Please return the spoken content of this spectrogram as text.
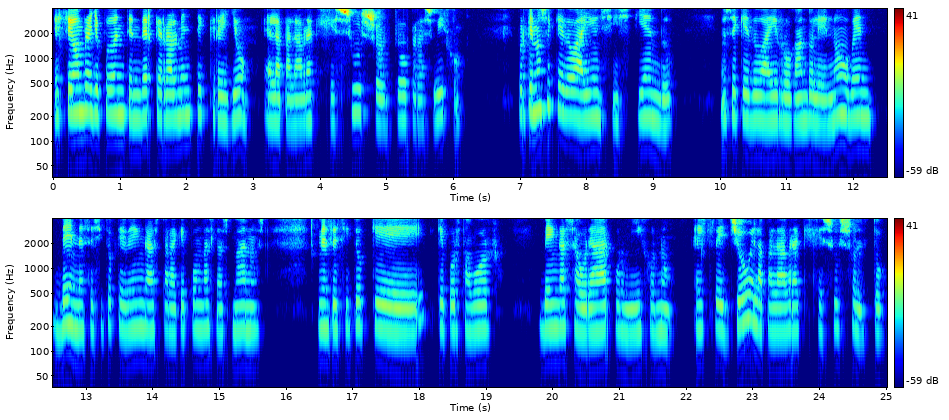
Este hombre yo puedo entender que realmente creyó en la palabra que Jesús soltó para su hijo, porque no se quedó ahí insistiendo, no se quedó ahí rogándole, no, ven, ven, necesito que vengas para que pongas las manos, necesito que, que por favor vengas a orar por mi hijo, no, él creyó en la palabra que Jesús soltó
